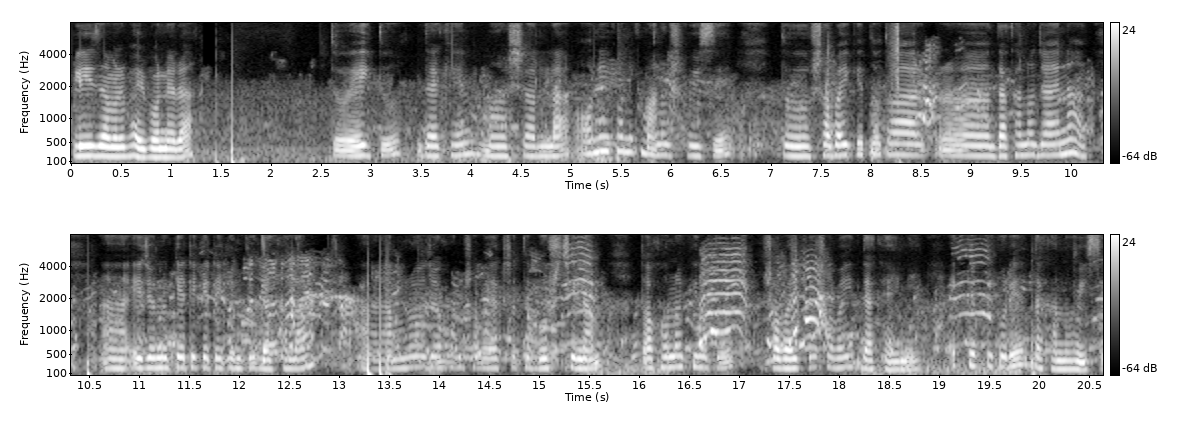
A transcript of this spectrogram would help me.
প্লিজ আমার ভাই বোনেরা তো এই তো দেখেন মাশাল্লাহ অনেক অনেক মানুষ হয়েছে তো সবাইকে তো তো আর দেখানো যায় না। এই জন্য কেটে কেটে কিন্তু দেখালাম। আর আমরাও যখন সবাই একসাথে বসছিলাম, তখনও কিন্তু সবাইকে সবাই দেখায়নি। একটু একটু করে দেখানো হয়েছে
